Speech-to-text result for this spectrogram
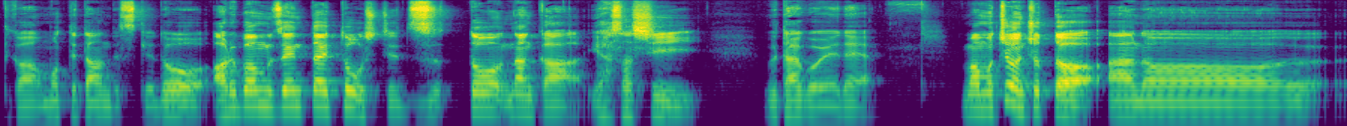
とか思ってたんですけど、アルバム全体通してずっとなんか優しい歌声で、まあもちろんちょっと、あのー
